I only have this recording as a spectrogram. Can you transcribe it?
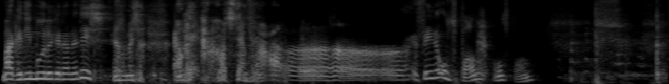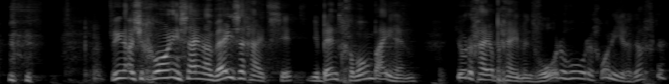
Maak het niet moeilijker dan het is. Heel veel mensen oké, okay, Gods stem verstaan. Vrienden, ontspan, ontspan. Vrienden, als je gewoon in zijn aanwezigheid zit, je bent gewoon bij hem, joh, dan ga je op een gegeven moment woorden horen, gewoon in je gedachten.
